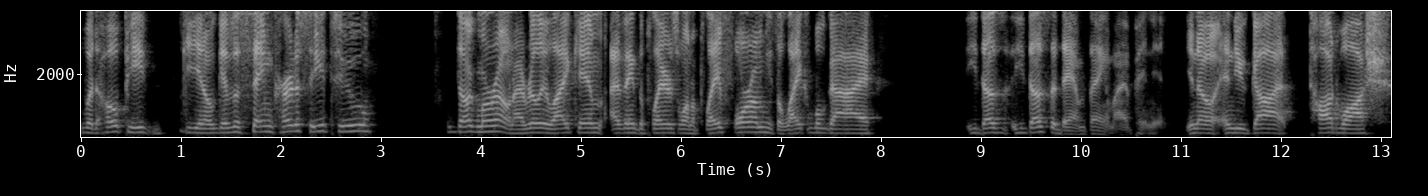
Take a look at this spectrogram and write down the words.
would hope he, you know, gives the same courtesy to Doug Marrone. I really like him. I think the players want to play for him. He's a likable guy. He does he does the damn thing in my opinion. You know, and you got Todd Wash,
